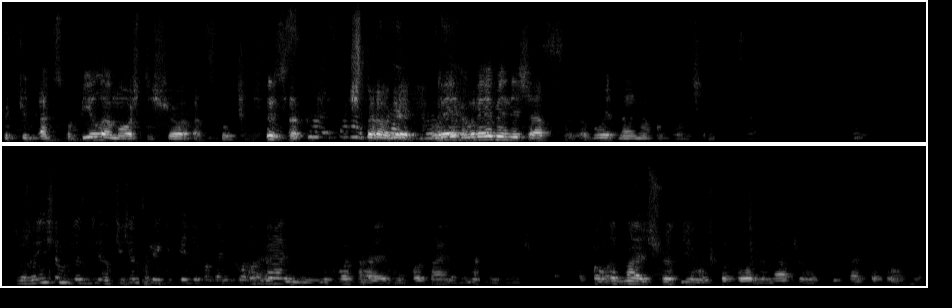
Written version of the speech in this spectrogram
чуть-чуть отступила, может, еще отступит. Что вре- вре- времени сейчас будет, наверное, побольше. Женщин в чеченской Википедии пока не хватает. Пока не хватает, не хватает, нет. Потом Одна еще девушка тоже начала писать, потом нет.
